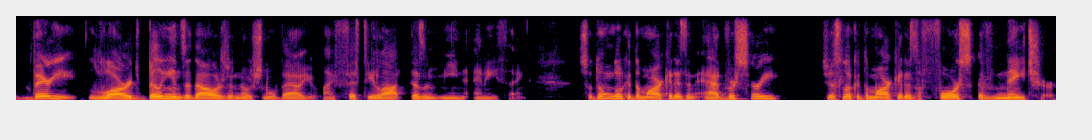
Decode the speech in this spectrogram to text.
very large billions of dollars of notional value my 50 lot doesn't mean anything so don't look at the market as an adversary just look at the market as a force of nature.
